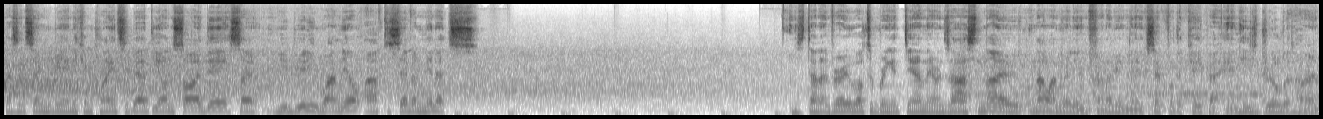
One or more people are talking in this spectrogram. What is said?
Doesn't seem to be any complaints about the onside there, so New Beauty 1-0 after 7 minutes. He's done it very well to bring it down there and Zas, no, no one really in front of him there except for the keeper and he's drilled it home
